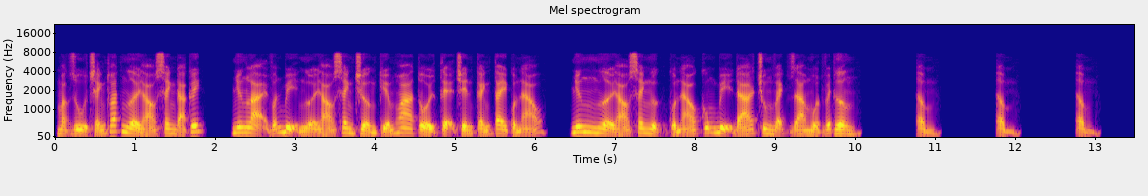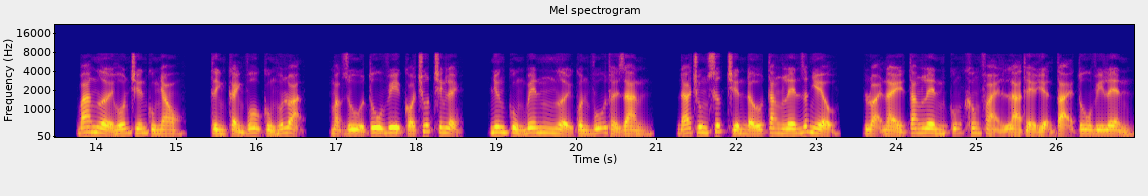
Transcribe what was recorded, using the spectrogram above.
mặc dù tránh thoát người áo xanh đả kích, nhưng lại vẫn bị người áo xanh trường kiếm hoa tồi tệ trên cánh tay quần áo, nhưng người áo xanh ngực quần áo cũng bị đá trung vạch ra một vết thương. Ẩm, Ẩm, Ẩm. Ba người hôn chiến cùng nhau, tình cảnh vô cùng hỗn loạn, mặc dù tu vi có chút chênh lệch, nhưng cùng bên người quân vũ thời gian, đã chung sức chiến đấu tăng lên rất nhiều. Loại này tăng lên cũng không phải là thể hiện tại tu vi lên,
